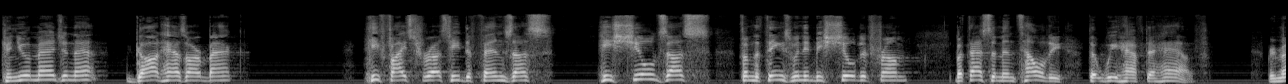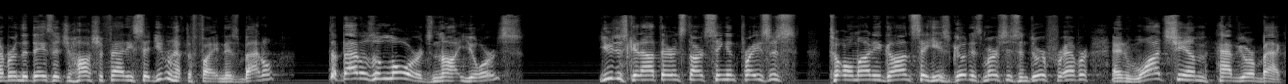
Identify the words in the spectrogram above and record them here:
Can you imagine that? God has our back. He fights for us. He defends us. He shields us from the things we need to be shielded from. But that's the mentality that we have to have. Remember in the days of Jehoshaphat, he said, You don't have to fight in this battle. The battle's the Lord's, not yours. You just get out there and start singing praises to Almighty God, and say He's good, His mercies endure forever, and watch Him have your back.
